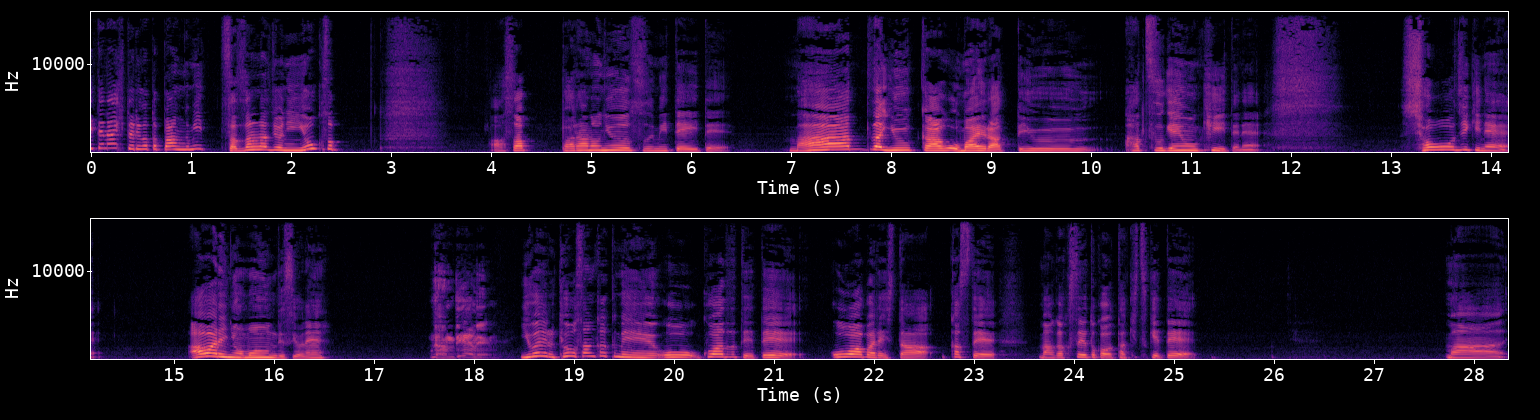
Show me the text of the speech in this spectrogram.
いてない独り言番組、雑談ラジオにようこそ朝っぱらのニュース見ていて、まだ言うか、お前らっていう発言を聞いてね、正直ね、哀れに思うんですよね。なんでやねん。いわゆる共産革命を企てて、大暴れした、かつて、まあ学生とかを焚きつけて、まあ、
